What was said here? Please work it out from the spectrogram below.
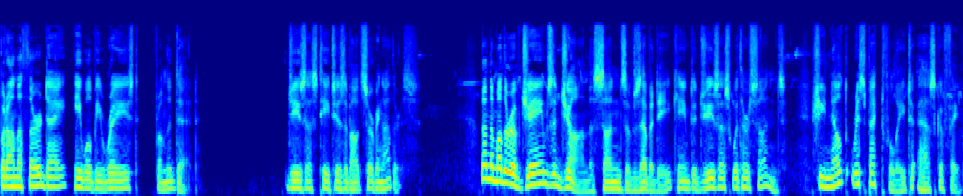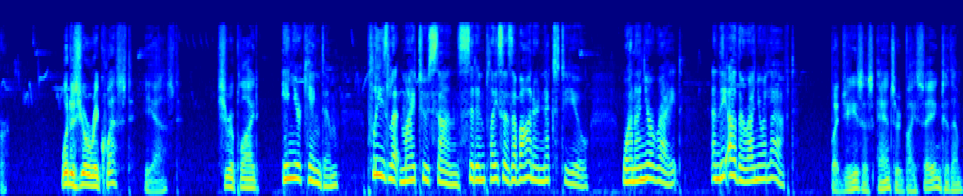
But on the third day he will be raised from the dead. Jesus teaches about serving others. Then the mother of James and John, the sons of Zebedee, came to Jesus with her sons. She knelt respectfully to ask a favor. What is your request? he asked. She replied, In your kingdom, please let my two sons sit in places of honor next to you, one on your right and the other on your left. But Jesus answered by saying to them,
